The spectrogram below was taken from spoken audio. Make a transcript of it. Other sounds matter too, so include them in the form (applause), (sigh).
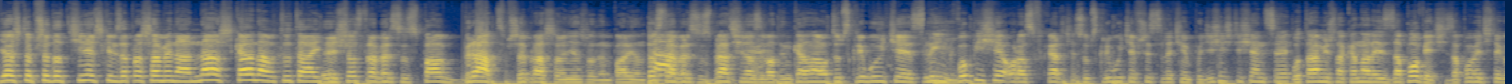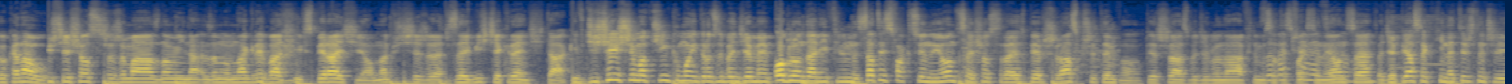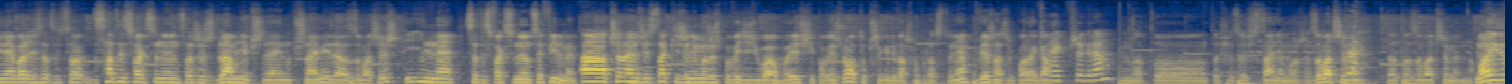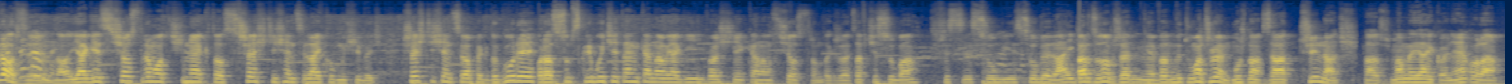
Jeszcze przed odcineczkiem zapraszamy na nasz kanał tutaj. E, Siostra versus pa brat, przepraszam, nie żaden palion. Siostra Tak. versus brat się nazywa ten kanał. Subskrybujcie, jest link w opisie oraz w karcie. Subskrybujcie, wszyscy lecimy po 10 tysięcy Bo tam już na kanale jest zapowiedź, zapowiedź tego kanału. Piszcie siostrze, że ma z nami na, ze mną nagrywać i wspierajcie ją. Napiszcie, że zajebiście kręci, tak. I w dzisiejszym odcinku, moi drodzy, będziemy oglądali filmy satysfakcjonujące. Siostra jest pierwszy raz przy tym, no, pierwszy raz będzie oglądała filmy Zobaczymy, co satysfakcjonujące. będzie piasek kinetyczny, czyli najbardziej satysfa- satysfakcjonująca rzecz dla mnie przynajmniej, przynajmniej, zaraz zobaczysz. I inne satysfakcjonujące filmy. A challenge jest taki, że nie możesz powiedzieć wow, bo jeśli powiesz wow, to przegrywasz po prostu, nie? Wiesz na czym polega? A jak przegram? No to, to się coś stanie może. Zobaczymy. To to zobaczymy. No. Moi drodzy, Zaczynamy. no jak jest siostrą odcinek, to z 6000 lajków musi być 6000 łapek do góry oraz subskrybujcie ten kanał, jak i właśnie kanał z siostrą. Także stawcie suba. Wszyscy subi, suby, like. Bardzo dobrze, nie, wam wytłumaczyłem. Można zaczynać. Patrz, mamy jajko, nie? Ola.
